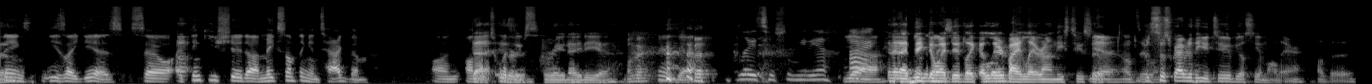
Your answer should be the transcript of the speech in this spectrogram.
things, these ideas. So I Uh, think you should uh, make something and tag them on on That the is Twitters. a great idea. Okay. There you go. Glade social media. Yeah. All right. And then I think though I did like a layer by layer on these two. So Yeah, I'll do just one. subscribe to the YouTube. You'll see them all there. All the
